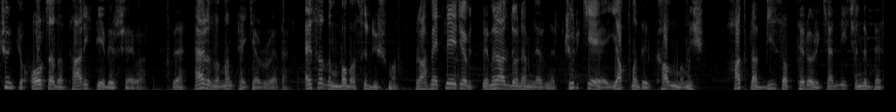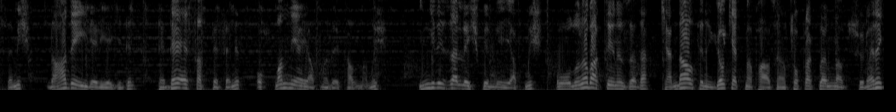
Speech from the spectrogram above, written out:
Çünkü ortada tarih diye bir şey var ve her zaman tekerrür eder. Esad'ın babası düşman. Rahmetli Ecevit Demirel dönemlerinde Türkiye'ye yapmadığı kalmamış hatta bizzat terörü kendi içinde beslemiş daha da ileriye gidin Dede Esad deseniz Osmanlı'ya yapmadığı kalmamış İngilizlerle işbirliği yapmış. Oğluna baktığınızda da kendi halkını yok etme pahasına topraklarından sürerek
